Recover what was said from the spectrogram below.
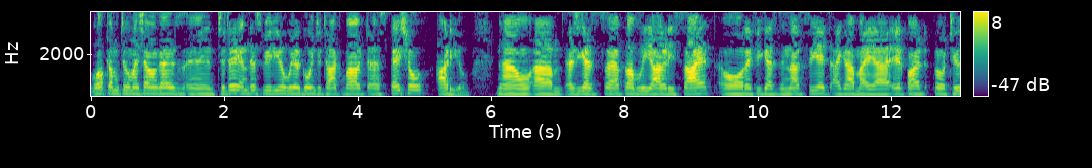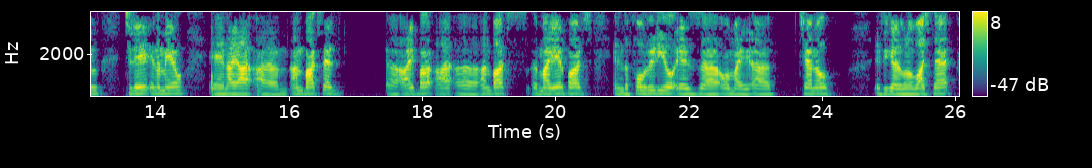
Welcome to my channel guys and today in this video we are going to talk about uh, spatial audio. Now um, as you guys uh, probably already saw it or if you guys did not see it I got my uh, AirPod Pro 2 today in the mail and I uh, um, unboxed. Uh, I uh, unboxed my AirPods and the full video is on my channel if you guys want to watch that.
